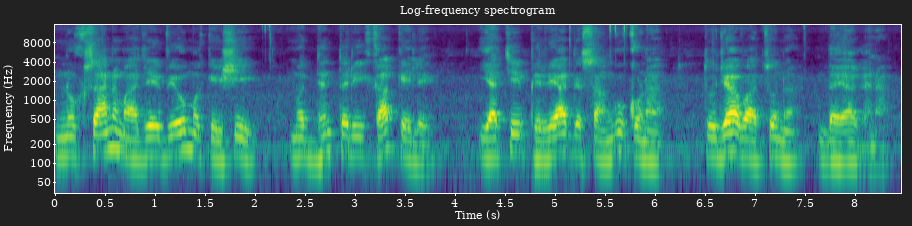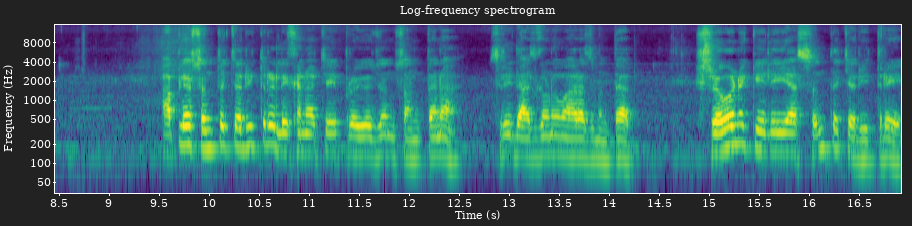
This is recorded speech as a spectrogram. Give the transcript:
नुकसान माझे व्योमकेशी मध्यंतरी का केले? याची फिर्याद सांगू कोणा? तुझ्या वाचून दया घना. आपल्या संतचरित्र लेखनाचे प्रयोजन सांगताना श्री दासगणू महाराज म्हणतात श्रवण केले या संतचरित्रे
